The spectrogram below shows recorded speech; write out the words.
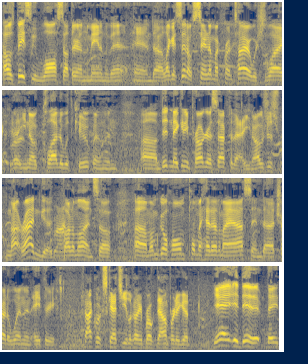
I was basically lost out there in the main event. And uh, like I said, I was staring at my front tire, which is why I, uh, you know collided with Coop, and then um, didn't make any progress after that. You know, I was just not riding good. Bottom line. So um, I'm gonna go home, pull my head out of my ass, and uh, try to win an A3. Track looked sketchy. You looked like it broke down pretty good. Yeah, it did. It, they,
